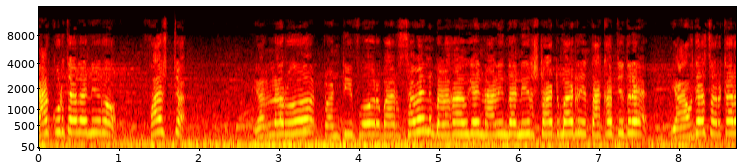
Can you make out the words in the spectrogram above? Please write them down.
ಯಾಕೆ ಕೊಡ್ತಾ ಇಲ್ಲ ನೀರು? ಫಸ್ಟ್ ಎಲ್ಲರೂ ಟ್ವೆಂಟಿ ಫೋರ್ ಬಾರ್ ಸೆವೆನ್ ಬೆಳಗಾವಿಗೆ ನಾಳಿಂದ ನೀರು ಸ್ಟಾರ್ಟ್ ಮಾಡ್ರಿ, ತಾಕತ್ತಿದ್ರೆ. ಯಾವುದೇ ಸರ್ಕಾರ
